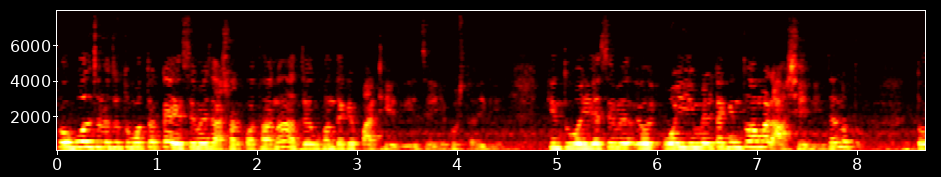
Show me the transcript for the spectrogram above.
তো বলছিল যে, তোমার তো একটা এস আসার কথা না, যে ওখান থেকে পাঠিয়ে দিয়েছে একুশ তারিখে। কিন্তু ওই এস এম ওই ওই ইমেলটা কিন্তু আমার আসেনি, জানো তো? তো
